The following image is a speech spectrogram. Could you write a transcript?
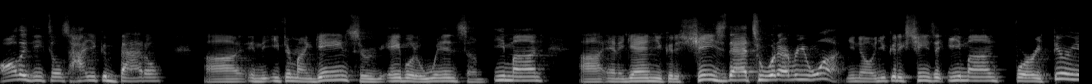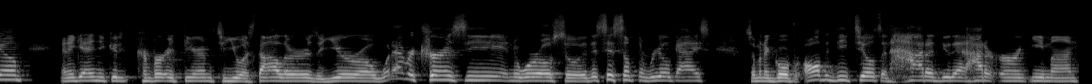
all the details, how you could battle uh, in the Ethermon game. So you're able to win some Emon. Uh, and again, you could exchange that to whatever you want. You know, you could exchange the Emon for Ethereum and again, you could convert Ethereum to US dollars, a euro, whatever currency in the world. So this is something real, guys. So I'm going to go over all the details and how to do that, how to earn Emon.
